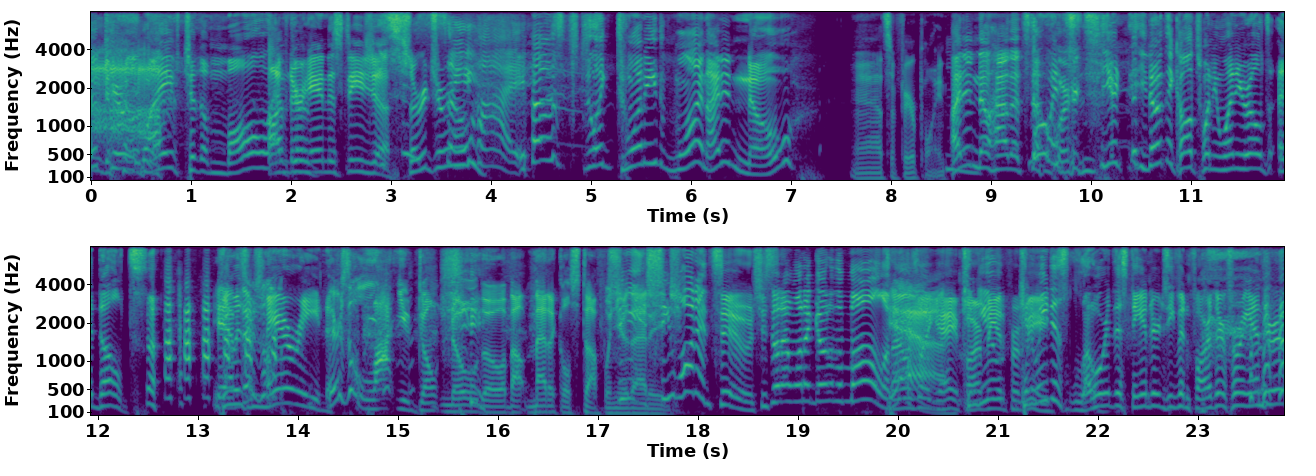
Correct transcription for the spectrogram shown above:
took your down. wife to the mall Under anesthesia. surgery. So high. I was like 21. I didn't know. Yeah, that's a fair point. I didn't know how that stuff No, worked. you're, know what they call 21 year olds? Adults. Yeah, he was there's a- married. There's a lot you don't know though about medical stuff when She, you're that age. she wanted to. She said, I want to go to the mall. And I was like, hey, far Can, be you, it from can me. we just lower the standards even farther for Andrew?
